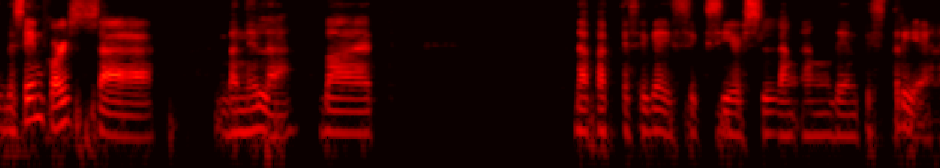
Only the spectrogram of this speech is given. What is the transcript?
the same course sa Manila, but dapat kasi guys, six years lang ang dentistry eh.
